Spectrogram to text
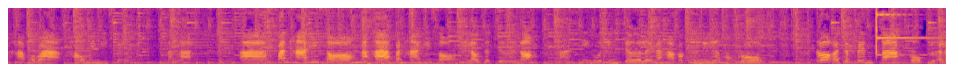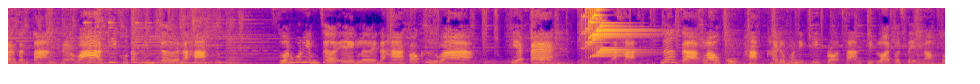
นะคะ เพราะว่าเขาไม่มีแสงนะคะปัญหาที่สองนะคะปัญหาที่สองที่เราจะเจอเนาะที่คุณทิมเจอเลยนะคะ ก็คือในเรื่องของโรค โรคอาจจะเป็นตากบหรืออะไรต่างๆ แต่ว่าที่ครูทัพทิมเจอนะคะ สวนครูทิมเจอเองเลยนะคะ ก็คือว่าเพียแป้งนะคะ เนื่องจากเราปลูกผักไฮโดรโปนิกที่ปลอดสารพิษร้อยเปอร์เซ็นต์เนาะครู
